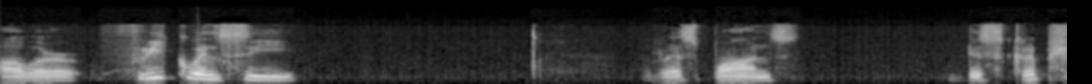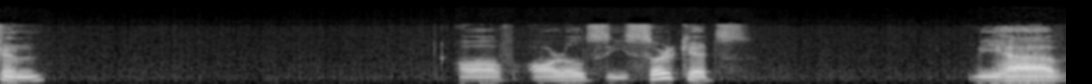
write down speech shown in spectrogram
our frequency response description of RLC circuits, we have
